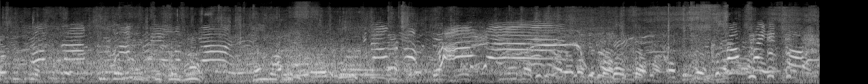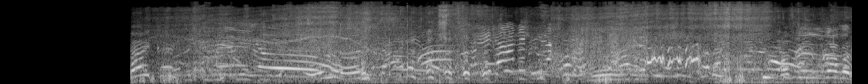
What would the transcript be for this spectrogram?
박수 누나가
